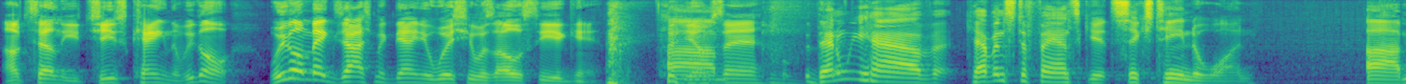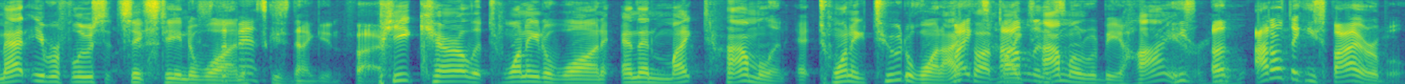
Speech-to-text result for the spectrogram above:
I'm telling you, Chiefs Kingdom. we're going we gonna make Josh McDaniel wish he was OC again. you know what Um, I'm saying? Then we have Kevin Stefanski at 16 to 1. Uh, Matt Eberflus at 16 to 1. Stefanski's not getting fired. Pete Carroll at 20 to 1. And then Mike Tomlin at 22 to 1. I Mike thought Mike Tomlin would be higher. He's un- I don't think he's fireable.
